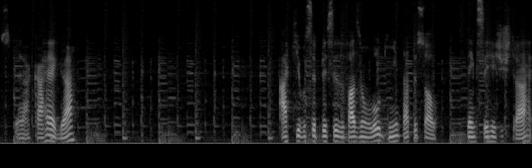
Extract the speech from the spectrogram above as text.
Esperar carregar. Aqui você precisa fazer um login, tá pessoal? Você tem que se registrar,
